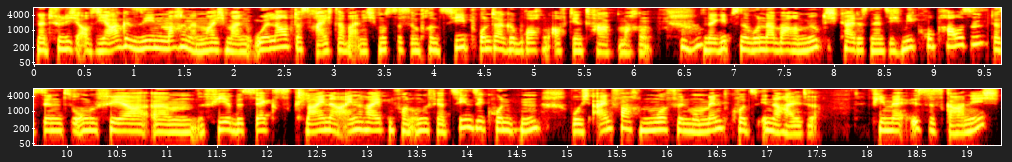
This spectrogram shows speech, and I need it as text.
natürlich aufs Jahr gesehen machen. Dann mache ich mal einen Urlaub. Das reicht aber nicht. Ich muss das im Prinzip runtergebrochen auf den Tag machen. Mhm. Und da gibt es eine wunderbare Möglichkeit. Das nennt sich Mikropausen. Das sind so ungefähr ähm, vier bis sechs kleine Einheiten von ungefähr zehn Sekunden, wo ich einfach nur für einen Moment kurz innehalte. Viel mehr ist es gar nicht.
